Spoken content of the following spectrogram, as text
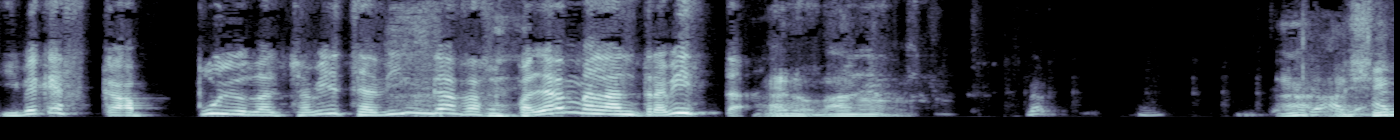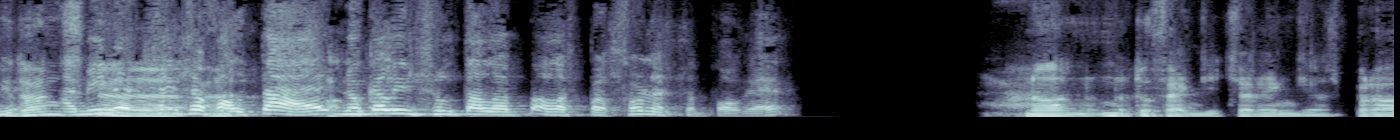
i ve que és capullo del Xavier Xadinga despallant-me l'entrevista. Bueno, va, no. Ah, així a, doncs... a mi, que- sense faltar, eh? No cal insultar la, a les persones, tampoc, eh? No, no no t'ofenguis, xarengues, però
